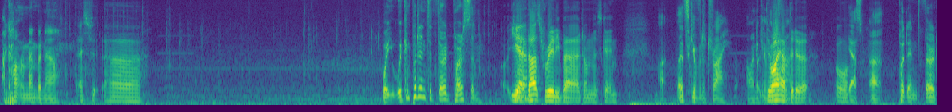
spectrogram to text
I can't remember now. S uh Wait, we can put it into third person. yeah, Yeah. that's really bad on this game. Uh, let's give it a try. I want to give. Do it a I have try. to do it? Or Yes. Uh, put in third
